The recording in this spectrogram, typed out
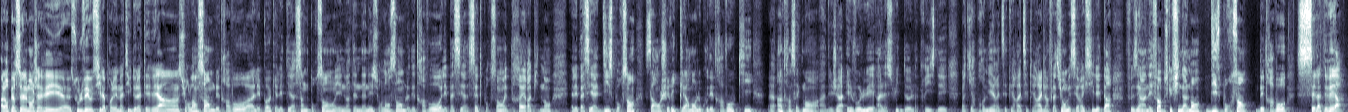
Alors personnellement, j'avais euh, soulevé aussi la problématique de la TVA hein, sur l'ensemble des travaux. À l'époque, elle était à 5%, il y a une vingtaine d'années, sur l'ensemble des travaux. Elle est passée à 7% et très rapidement, elle est passée à 10%. Ça enchérit clairement le coût des travaux qui, euh, intrinsèquement, a déjà évolué à la suite de la crise des matières premières, etc., etc., et de l'inflation. Mais c'est vrai que si l'État faisait un effort, puisque finalement, 10% des travaux, c'est la TVA.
